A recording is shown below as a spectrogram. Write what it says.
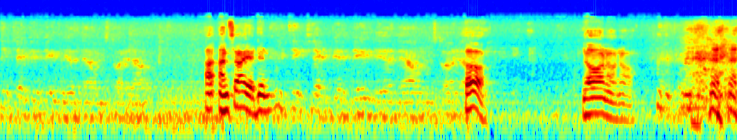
think Tek is bigger than it is now when you started out? I, I'm sorry, I didn't. You think Tek is bigger than it is now when you started out? Oh, no, no, no.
